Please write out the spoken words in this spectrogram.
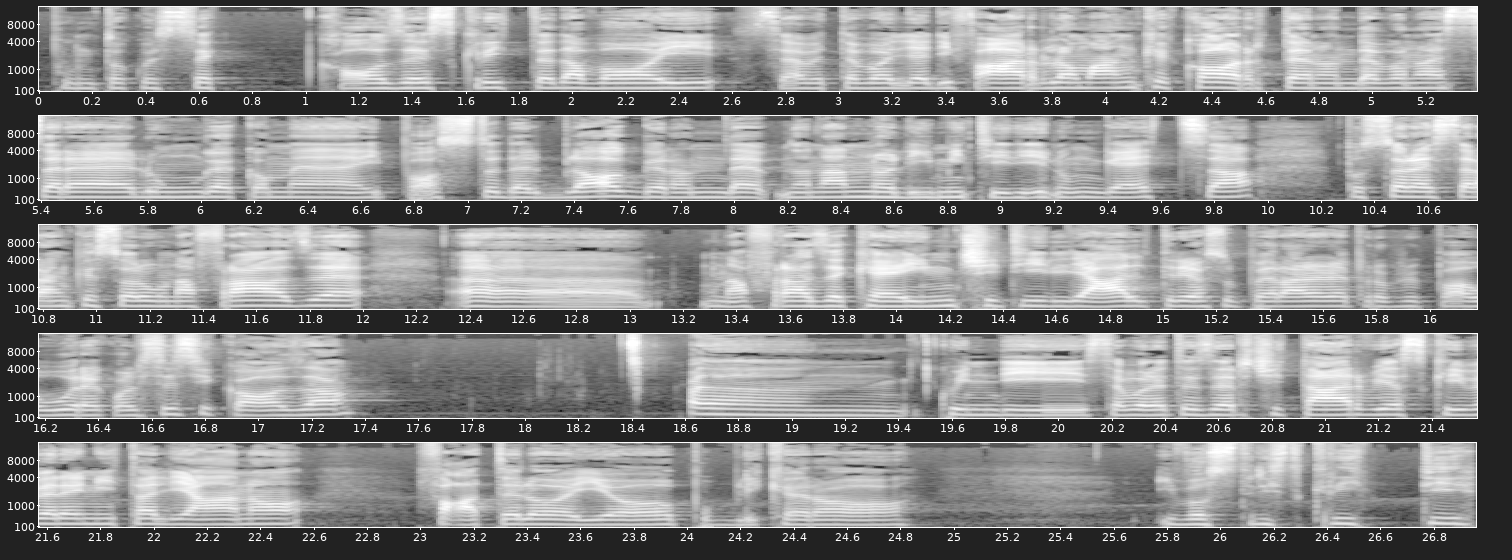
appunto queste cose scritte da voi se avete voglia di farlo, ma anche corte, non devono essere lunghe come i post del blog, non, de- non hanno limiti di lunghezza, possono essere anche solo una frase, eh, una frase che inciti gli altri a superare le proprie paure, qualsiasi cosa. Ehm, quindi se volete esercitarvi a scrivere in italiano, fatelo e io pubblicherò i vostri scritti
